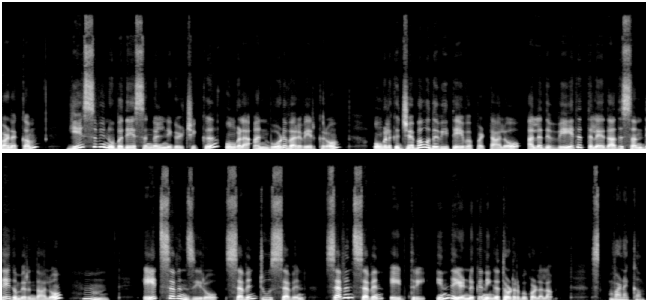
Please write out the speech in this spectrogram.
வணக்கம். இயேசுவின் உபதேசங்கள் நிகழ்ச்சிக்கு உங்களை அன்போடு வரவேற்கிறோம். உங்களுக்கு ஜெப உதவி தேவைப்பட்டாலோ அல்லது வேதத்துல ஏதாவது சந்தேகம் இருந்தாலோ eight seven zero seven two seven seven seven eight three இந்த எண்ணுக்கு நீங்க தொடர்பு கொள்ளலாம். வணக்கம்.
